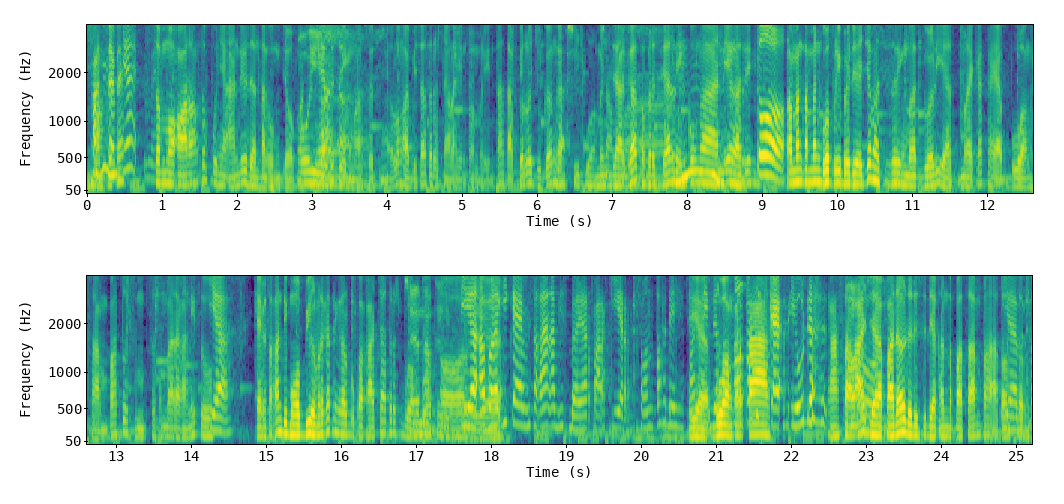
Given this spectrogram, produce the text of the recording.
Konsepnya Maksudnya semua orang tuh punya andil dan tanggung jawab Oh iya. masing-masing. Maksudnya lo nggak bisa terus nyalahin pemerintah, tapi lo juga nggak menjaga sampah. kebersihan lingkungan, ya gak sih? betul Teman-teman gue pribadi aja masih sering banget gue lihat mereka kayak buang sampah tuh sem- sesembarangan itu. iya Kayak misalkan di mobil mereka tinggal buka kaca terus buang-buang. Seenaknya Oh, iya, apalagi kayak misalkan abis bayar parkir contoh deh pasti Iya, di buang depan mall kertas. pasti kayak ya udah ngasal Oh. aja padahal udah disediakan tempat sampah atau Iya, seenggaknya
